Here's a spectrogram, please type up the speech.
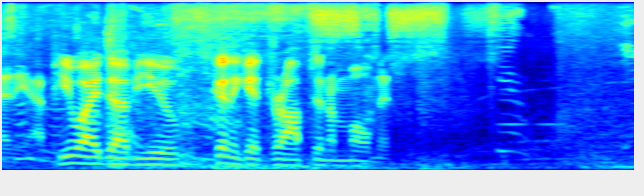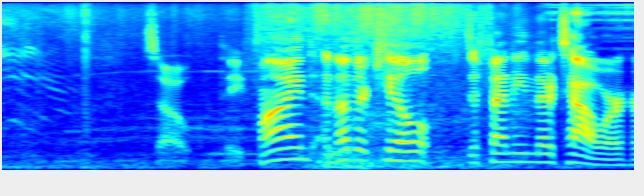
and yeah, PYW going to get dropped in a moment. So they find another kill defending their tower.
